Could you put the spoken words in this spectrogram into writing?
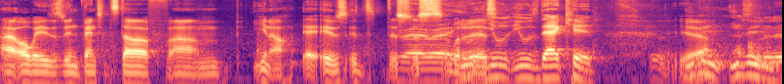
I always invented stuff. Um, you know, it, it was it's, it's just what you, it is. You, you was that kid. yeah. Even, That's even what it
